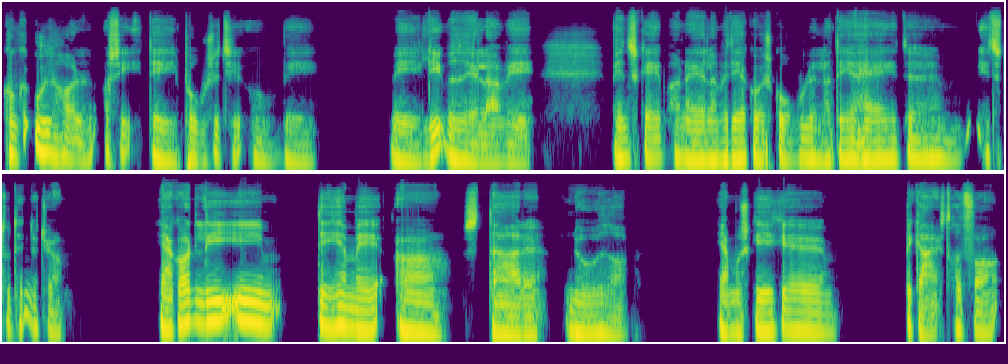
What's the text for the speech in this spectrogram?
kun kan udholde og se det positive ved, ved livet, eller ved, venskaberne, eller ved det at gå i skole, eller det at have et, øh, et studenterjob. Jeg har godt lide øh, det her med at starte noget op. Jeg er måske ikke øh, begejstret for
